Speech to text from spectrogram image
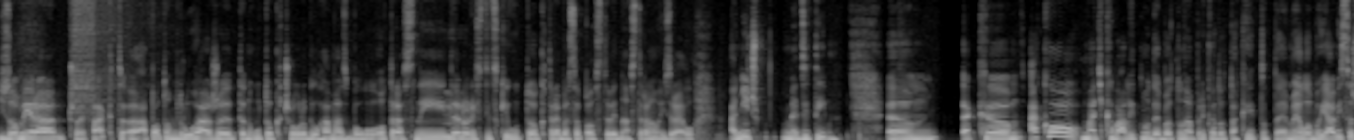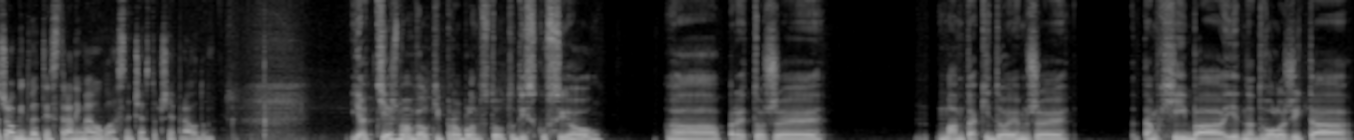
ľudí zomiera, čo je fakt. A potom druhá, že ten útok, čo urobil Hamas, bol otrasný, mm-hmm. teroristický útok, treba sa postaviť na stranu Izraelu. A nič medzi tým. Um, tak um, ako mať kvalitnú debatu napríklad o takejto téme? Lebo javí sa, že obidve tie strany majú vlastne častočne pravdu. Ja tiež mám veľký problém s touto diskusiou, pretože mám taký dojem, že tam chýba jedna dôležitá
